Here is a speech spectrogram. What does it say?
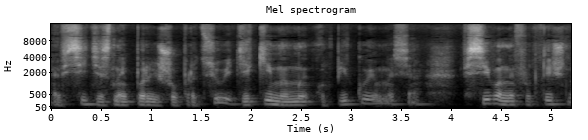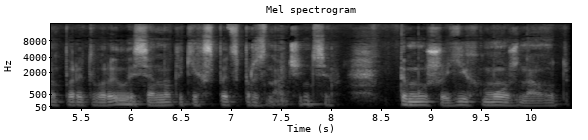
всі ті снайпери, що працюють, якими ми опікуємося, всі вони фактично перетворилися на таких спецпризначенців. Тому що їх можна от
